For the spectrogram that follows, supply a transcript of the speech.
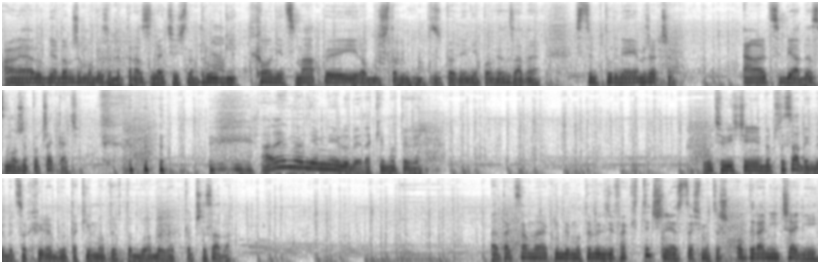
Ale ja równie dobrze mogę sobie teraz lecieć na drugi koniec mapy i robić tam zupełnie niepowiązane z tym turniejem rzeczy. A Alcybiades może poczekać. Ale no niemniej lubię takie motywy. Oczywiście nie do przesady, gdyby co chwilę był taki motyw, to byłaby lekka przesada. Ale tak samo jak lubię motywy, gdzie faktycznie jesteśmy też ograniczeni,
